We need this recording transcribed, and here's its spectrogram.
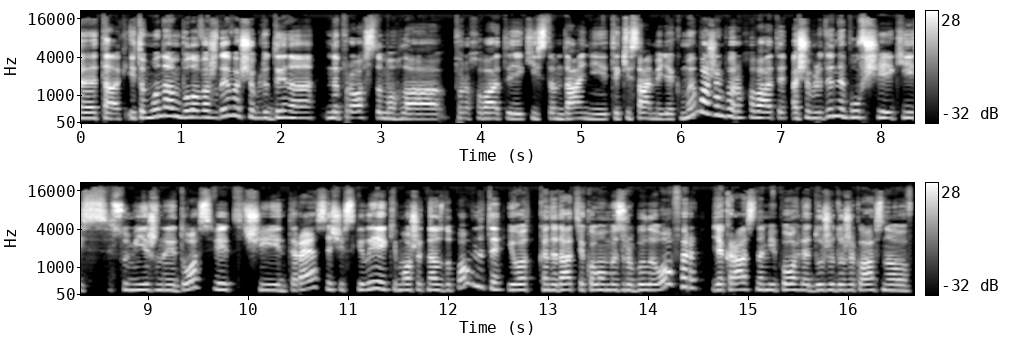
Е, так, і тому нам було важливо, щоб людина не просто могла порахувати якісь там дані, такі самі, як ми можемо порахувати, а щоб людини був ще якийсь суміжний досвід, чи інтереси, чи скіли, які можуть нас доповнити. І от кандидат, якому ми зробили офер, якраз, на мій погляд, дуже дуже класно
